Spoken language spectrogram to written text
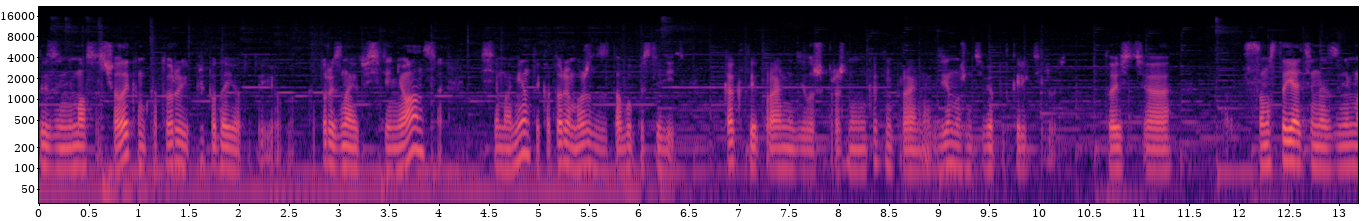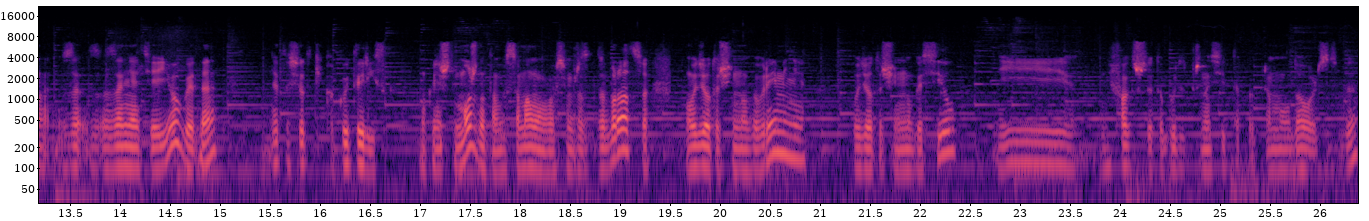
ты занимался с человеком, который преподает эту йогу, который знает все нюансы, все моменты, которые может за тобой последить как ты правильно делаешь упражнения, как неправильно, где нужно тебя подкорректировать. То есть э, самостоятельное занима... за... занятие йогой, да, это все-таки какой-то риск. Ну, конечно, можно там самому во всем разобраться, уйдет очень много времени, уйдет очень много сил, и не факт, что это будет приносить такое прямо удовольствие, да?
